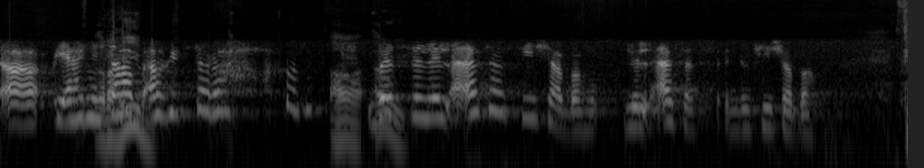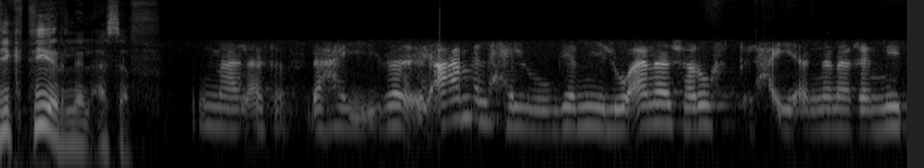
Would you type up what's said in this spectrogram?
آه يعني. صعب قوي بصراحة آه بس. للأسف في شبهه للأسف إنه في شبهه في كتير للأسف مع الأسف ده حقيقي. عمل حلو وجميل وأنا شرفت الحقيقة إن أنا غنيت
